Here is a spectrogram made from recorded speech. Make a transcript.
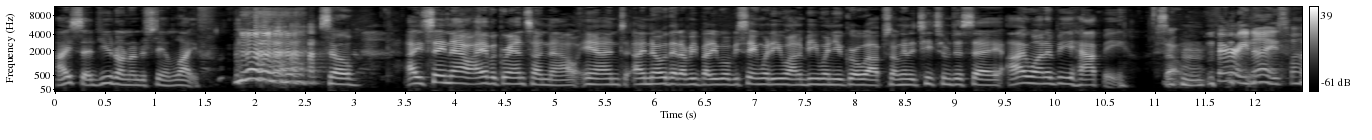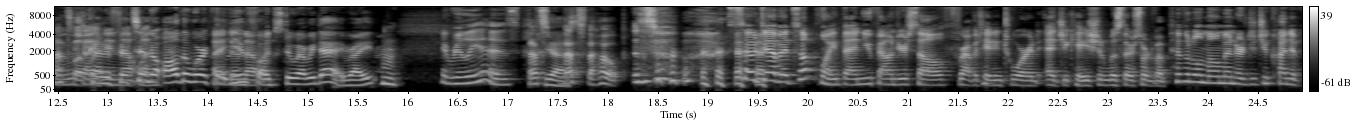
I said, You don't understand life. so I say now, I have a grandson now, and I know that everybody will be saying, What do you want to be when you grow up? So I'm going to teach him to say, I want to be happy. So mm-hmm. very nice. Wow, That's kind of fits into all the work that you that folks one. do every day, right? Hmm. It really is. That's yes. that's the hope. so, so, Deb, at some point, then you found yourself gravitating toward education. Was there sort of a pivotal moment, or did you kind of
